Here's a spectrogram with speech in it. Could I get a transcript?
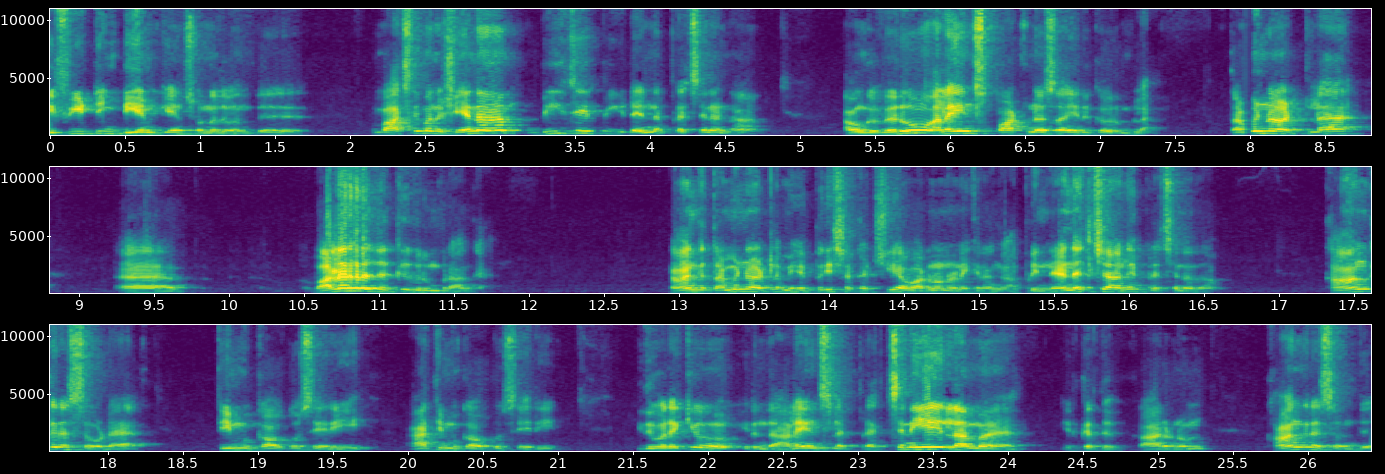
defeating டிஎம்கேன்னு சொன்னது வந்து ரொம்ப ஆச்சரியமான விஷயம். ஏன்னா பிஜேபி கிட்ட என்ன பிரச்சனைனா அவங்க வெறும் அலையன்ஸ் பார்ட்னர்ஸாக இருக்க விரும்பல. தமிழ்நாட்டில் வளர்றதுக்கு விரும்புகிறாங்க நாங்கள் தமிழ்நாட்டில் மிகப்பெரிய கட்சியாக வரணும்னு நினைக்கிறாங்க. அப்படி நினைச்சாலே பிரச்சனை தான். காங்கிரஸோட திமுகவுக்கும் சரி அதிமுகவுக்கும் சரி இது வரைக்கும் இருந்த அலையன்ஸில் பிரச்சனையே இல்லாமல் இருக்கிறதுக்கு காரணம் காங்கிரஸ் வந்து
